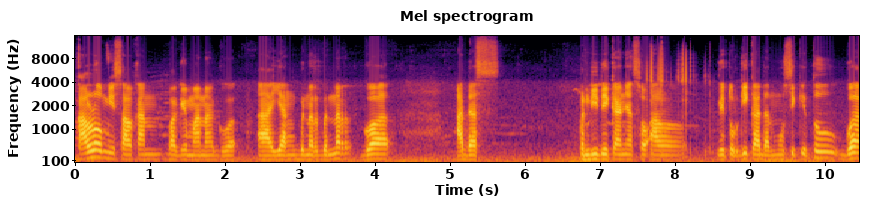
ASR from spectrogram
kalau misalkan bagaimana gue yang benar-benar gue ada pendidikannya soal liturgika dan musik itu gue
